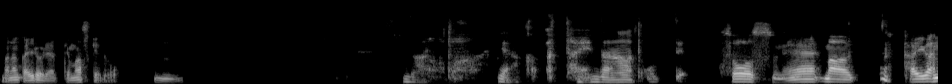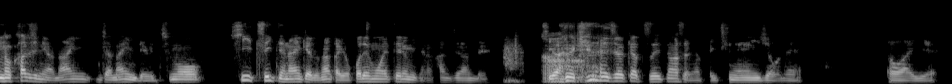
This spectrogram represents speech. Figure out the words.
まあ、なんかいろいろやってますけど、うん。なるほど。いや、なんか大変だなと思って。そうっすね。まあ、対岸の火事にはないんじゃないんで、うちも火ついてないけど、なんか横で燃えてるみたいな感じなんで、気が抜けない状況は続いてますよね。やっぱ1年以上ね。とはいえ。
